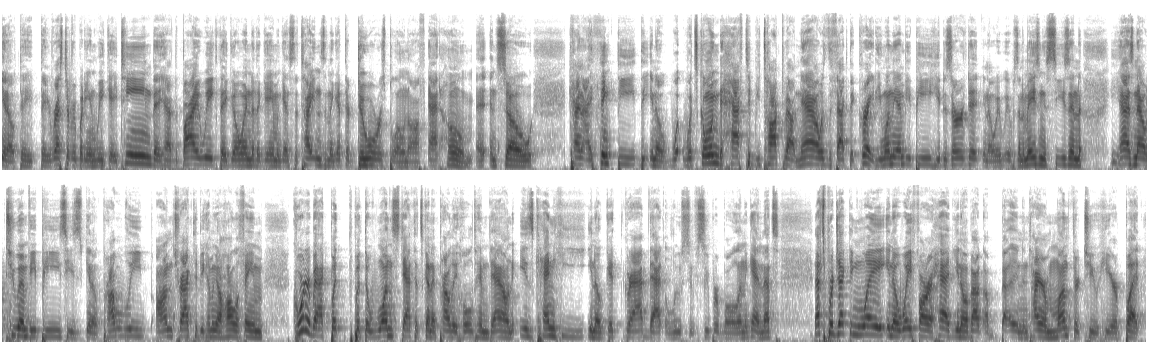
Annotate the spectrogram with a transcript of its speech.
you know, they, they rest everybody in week 18. They have the bye week. They go into the game against the Titans and they get their doors blown off at home. And, and so, kind of, I think the, the you know, what, what's going to have to be talked about now is the fact that, great, he won the MVP. He deserved it. You know, it, it was an amazing season. He has now two MVPs. He's, you know, probably on track to becoming a Hall of Fame quarterback. But, but the one stat that's going to probably hold him down is can he, you know, get grab that elusive Super Bowl? And again, that's, that's projecting way, you know, way far ahead, you know, about, about an entire month or two here. But,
